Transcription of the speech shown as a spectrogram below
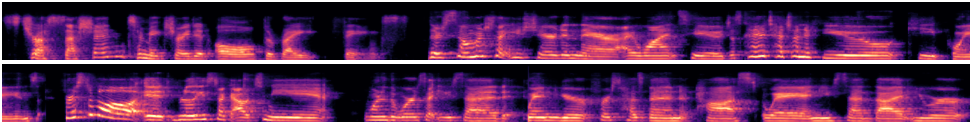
stress session to make sure I did all the right things. There's so much that you shared in there. I want to just kind of touch on a few key points. First of all, it really stuck out to me one of the words that you said when your first husband passed away, and you said that you were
